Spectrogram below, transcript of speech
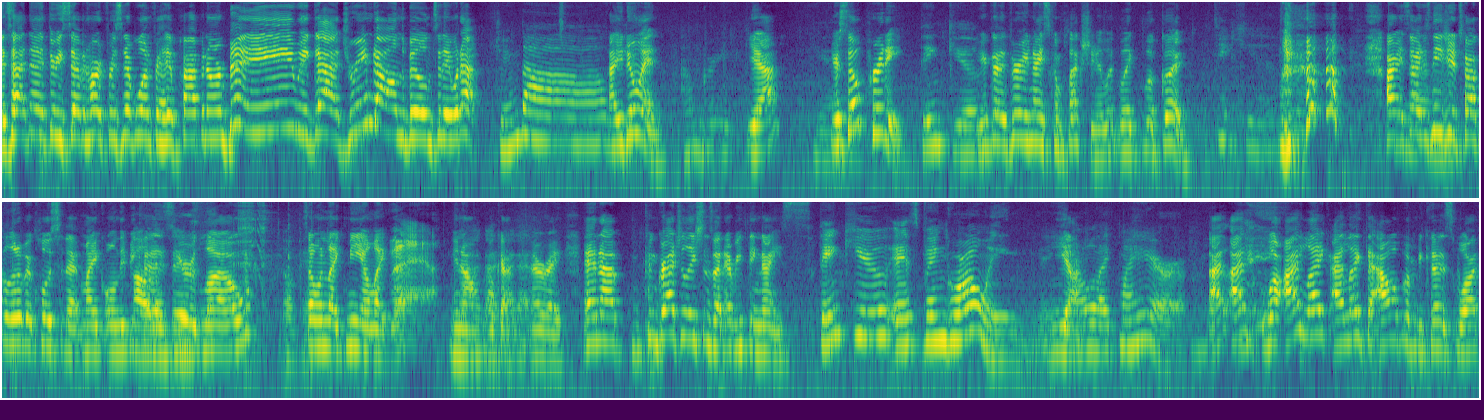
It's at 937 Hartford's number one for hip hop and R&B. We got Dreamdoll in the building today. What up? Dreamdoll. How you doing? I'm great. Yeah? Yeah. You're so pretty. Thank you. You got a very nice complexion. You look like look good. Thank you. All right, so I just need you to talk a little bit close to that mic only because like you're low. Okay. Someone like me, I'm like, you know. I got it, okay, it. all right. And uh, congratulations on everything nice. Thank you. It's been growing. Yeah. Know, like my hair. I, I well I like I like the album because well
